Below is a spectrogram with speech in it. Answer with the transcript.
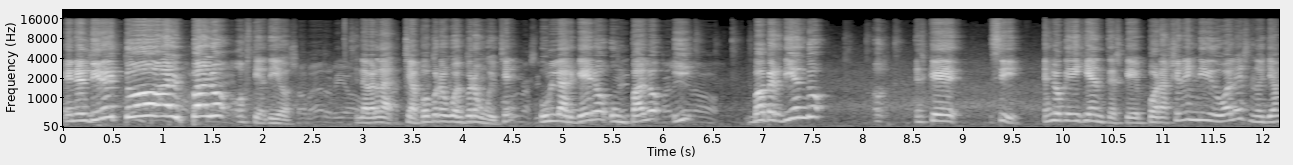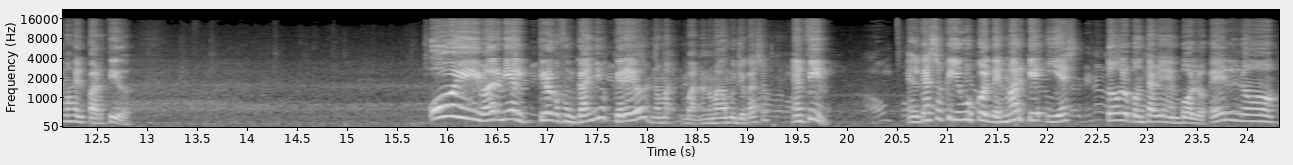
en el directo al palo. Hostia, tío. La verdad, chapó por el West Bromwich, ¿eh? Un larguero, un palo y va perdiendo. Es que, sí, es lo que dije antes, que por acciones individuales nos llevamos el partido. ¡Uy! Madre mía, creo que fue un caño, creo. No bueno, no me hago mucho caso. En fin, el caso es que yo busco el desmarque y es todo lo contrario en bolo. Él no...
